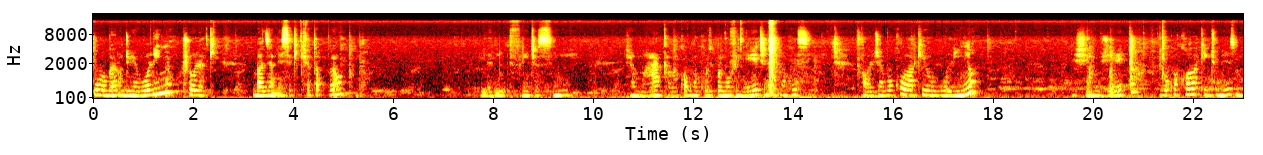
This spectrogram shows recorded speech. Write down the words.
o lugar onde é o olhinho. Deixa eu olhar aqui. Baseado nesse aqui que já tá pronto. Vira de frente assim. Já marca lá com alguma coisa, põe um alfinete, né? Alguma coisa assim. Ó, eu já vou colar aqui o olhinho. Deixei no jeito. Vou com a cola quente mesmo.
